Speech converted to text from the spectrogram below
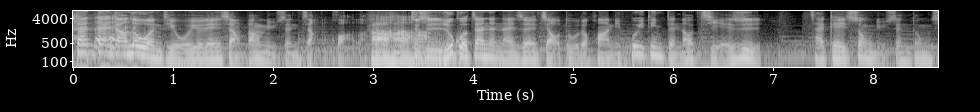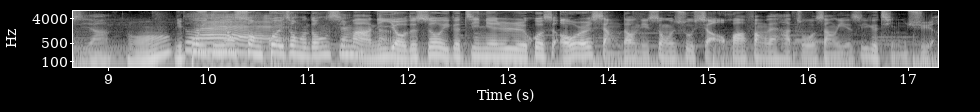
但但刚刚这问题，我有点想帮女生讲话了，好好好，就是如果站在男生的角度的话，你不一定等到节日。才可以送女生东西啊！哦，你不一定要送贵重的东西嘛。你有的时候一个纪念日，或是偶尔想到你送一束小花放在他桌上，也是一个情绪啊。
